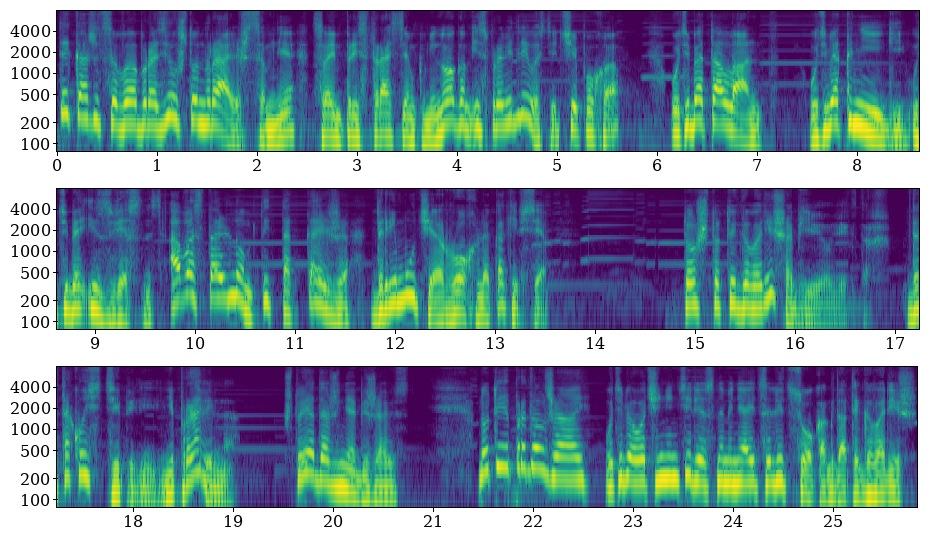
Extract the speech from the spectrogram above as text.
Ты, кажется, вообразил, что нравишься мне своим пристрастием к миногам и справедливости. Чепуха. У тебя талант — у тебя книги, у тебя известность, а в остальном ты такая же дремучая рохля, как и все. То, что ты говоришь, объявил Виктор, до такой степени неправильно, что я даже не обижаюсь. Но ты продолжай, у тебя очень интересно меняется лицо, когда ты говоришь.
